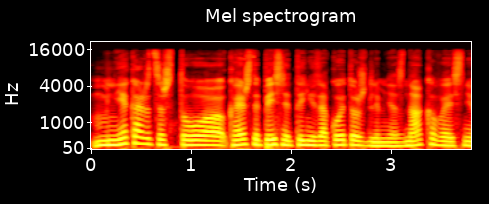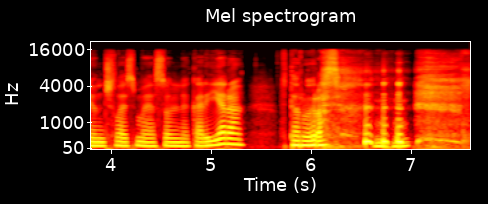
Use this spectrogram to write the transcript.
Мне кажется, что, конечно, песня «Ты не такой» тоже для меня знаковая. С нее началась моя сольная карьера второй раз.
